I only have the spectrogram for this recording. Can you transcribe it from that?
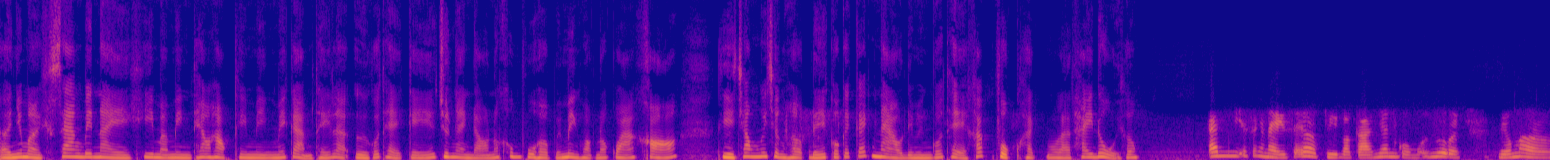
uh, nhưng mà sang bên này khi mà mình theo học thì mình mới cảm thấy là ừ có thể cái chuyên ngành đó nó không phù hợp với mình hoặc nó quá khó thì trong cái trường hợp đấy có cái cách nào để mình có thể khắc phục hoặc là thay đổi không? Em nghĩ cái này sẽ là tùy vào cá nhân của mỗi người. Nếu mà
